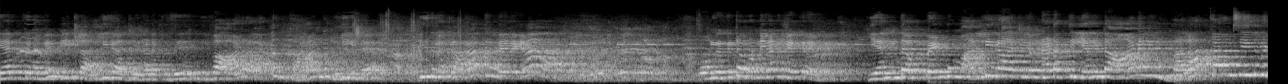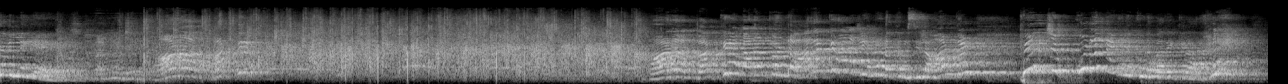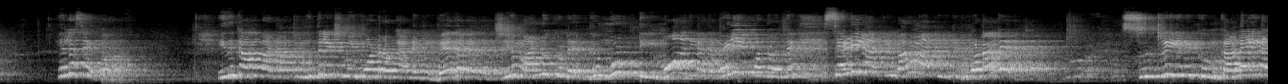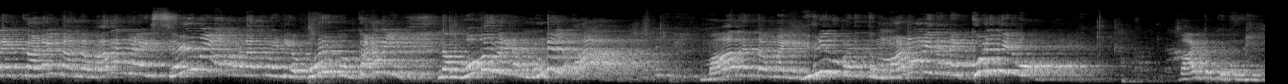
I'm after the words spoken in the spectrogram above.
ஏற்கனவே வீட்டுல அல்லிராஜ்யம் நடக்குது. இவ ஆடுற ஆட்டம் தாங்க முடியல. இதுல கராத்தே வேறையா? உங்ககிட்ட ஒன்னையான்னு கேட்கிறேன் எந்த பெண்ணும் அல்லிராஜ்யம் நடத்தி எந்த ஆணையும் பலாத்காரம் செய்து விடவில்லைங்க ஆனால் ஆனால் வாய்ப்புக்கு நன்றி.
